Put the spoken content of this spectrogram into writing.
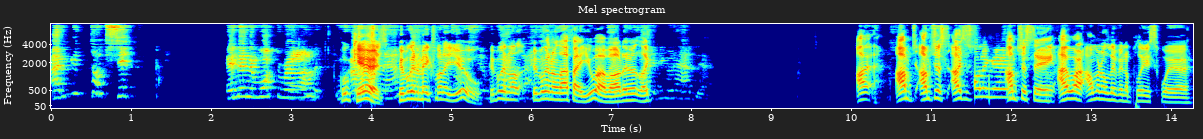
I didn't talk shit. And then they walked around. Who cares? the People gonna make fun of you. People gonna Why- people gonna laugh at you about it. Like do you have that? I I'm I'm just I just I'm just saying I want I want to live in a place where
